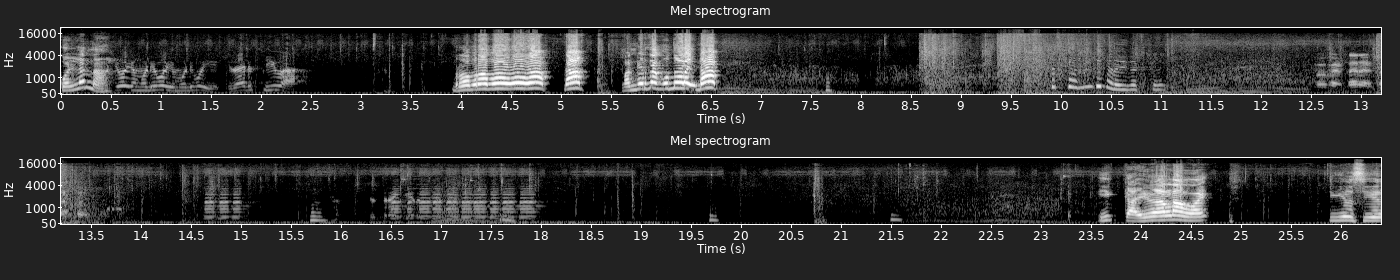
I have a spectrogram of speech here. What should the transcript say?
കൊല്ലെന്നാടി കൊല്ലെന്നാ? പോയി മുടി പോയി മുടി പോയി. ബ്രോ ബ്രോ ബ്രോ ബ്രോ ഡാ ഡാ വണ്ടി എടുത്താ കൊന്നോളെ ഡാ. ഇതൊക്കെ എന്തിനാണ് ഇതൊക്കെ? ഈ കഴിവാളാ പോയി സിയു സിയു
